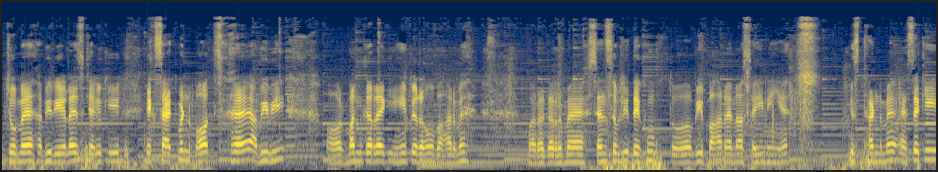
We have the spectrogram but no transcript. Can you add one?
जो मैं अभी रियलाइज़ किया, क्योंकि एक्साइटमेंट बहुत है अभी भी और मन कर रहा है कि यहीं पे रहूँ बाहर में। पर अगर मैं सेंसिबली देखूँ तो अभी बाहर रहना सही नहीं है। इस ठंड में ऐसे कि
